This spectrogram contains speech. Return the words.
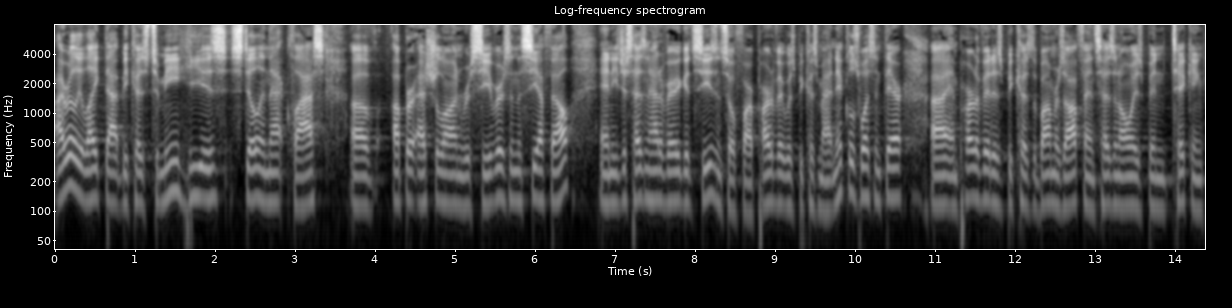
I really like that because to me he is still in that class of upper echelon receivers in the CFL, and he just hasn't had a very good season so far. Part of it was because Matt Nichols wasn't there, uh, and part of it is because the Bombers' offense hasn't always been ticking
